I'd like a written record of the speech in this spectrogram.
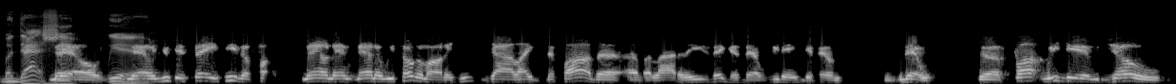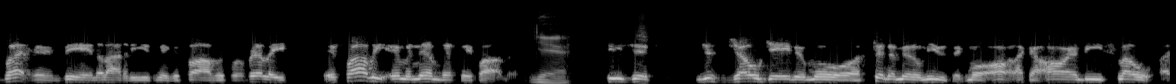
But that shit, now, yeah, now you can say he's a now that now that we talking about it, he's got like the father of a lot of these niggas that we didn't give him. That the fa- we give Joe Budden being a lot of these niggas' fathers, but really it's probably Eminem that's their father. yeah, He just just Joe gave it more sentimental music, more R, like an R and B slow, a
